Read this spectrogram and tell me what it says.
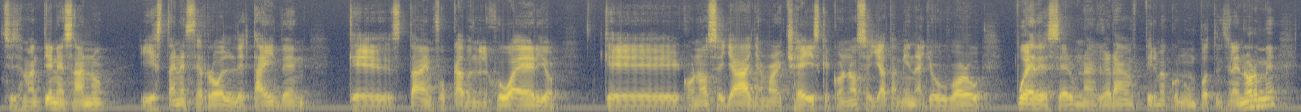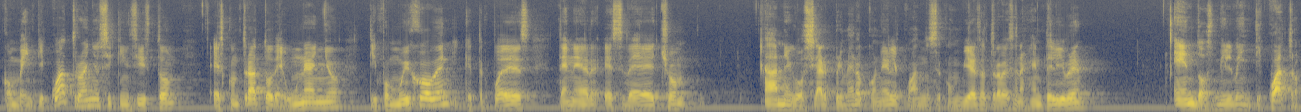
si se mantiene sano y está en ese rol de Titan que está enfocado en el juego aéreo que conoce ya a Jamar Chase, que conoce ya también a Joe Burrow, puede ser una gran firma con un potencial enorme, con 24 años y que, insisto, es contrato de un año, tipo muy joven, y que te puedes tener ese derecho a negociar primero con él cuando se convierta otra vez en agente libre en 2024.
